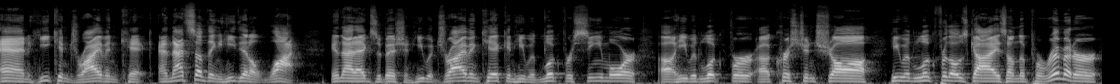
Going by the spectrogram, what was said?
and he can drive and kick. And that's something he did a lot in that exhibition. He would drive and kick, and he would look for Seymour. Uh, he would look for uh, Christian Shaw. He would look for those guys on the perimeter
